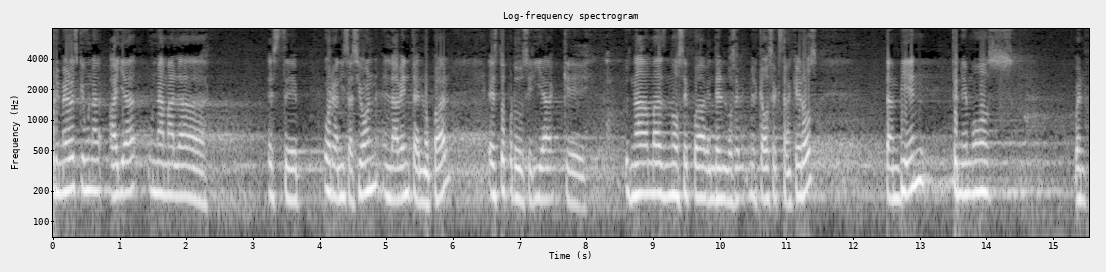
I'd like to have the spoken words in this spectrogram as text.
Primero es que una, haya una mala este, organización en la venta del nopal. Esto produciría que pues, nada más no se pueda vender en los mercados extranjeros. También tenemos, bueno,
